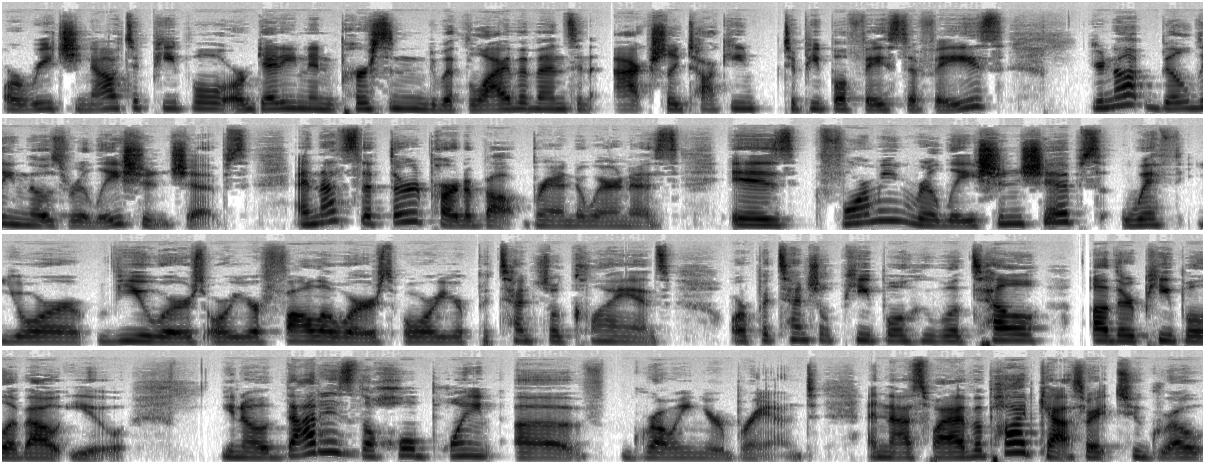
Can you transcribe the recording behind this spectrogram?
or reaching out to people or getting in person with live events and actually talking to people face to face, you're not building those relationships. And that's the third part about brand awareness is forming relationships with your viewers or your followers or your potential clients or potential people who will tell other people about you. You know that is the whole point of growing your brand. And that's why i have a podcast right to grow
